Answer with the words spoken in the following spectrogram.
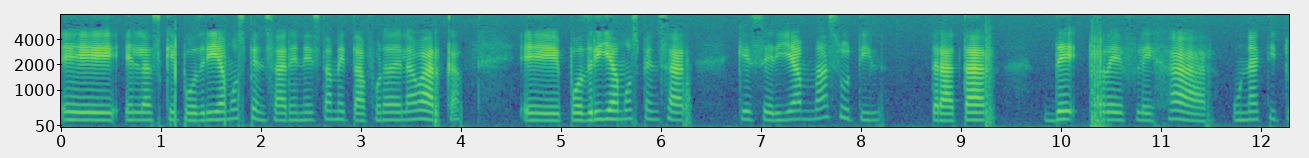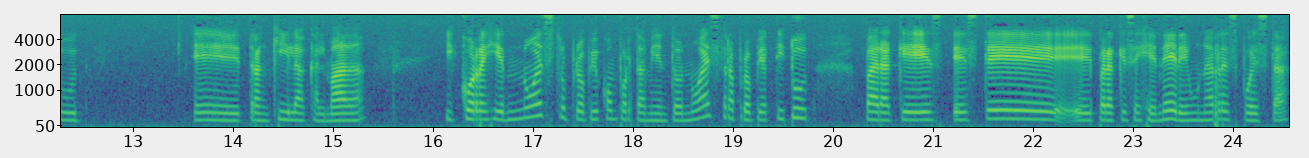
eh, en las que podríamos pensar en esta metáfora de la barca, eh, podríamos pensar que sería más útil tratar de reflejar una actitud eh, tranquila, calmada y corregir nuestro propio comportamiento, nuestra propia actitud para que es, este, para que se genere una respuesta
